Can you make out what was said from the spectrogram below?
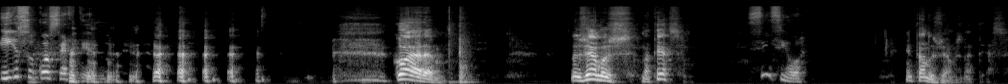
Isso com certeza. Cora, nos vemos na terça? Sim, senhor. Então nos vemos na terça.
